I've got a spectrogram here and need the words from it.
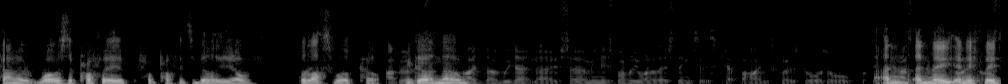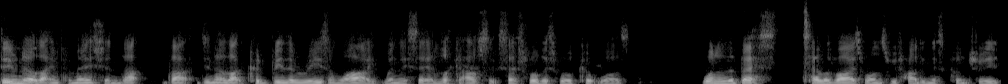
kind of what was the profit for profitability of the last World Cup? We don't know. I, I, we don't know. So I mean, it's probably one of those things that is kept behind closed doors, or and and they and if they do know that information, that that you know that could be the reason why when they say, look at how successful this World Cup was, one of the best televised ones we've had in this country,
